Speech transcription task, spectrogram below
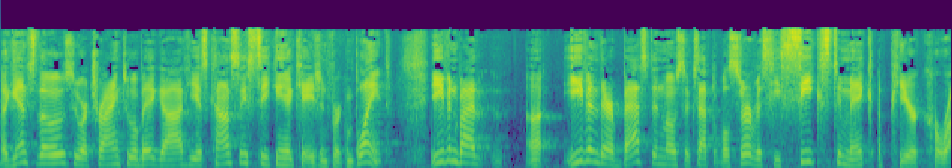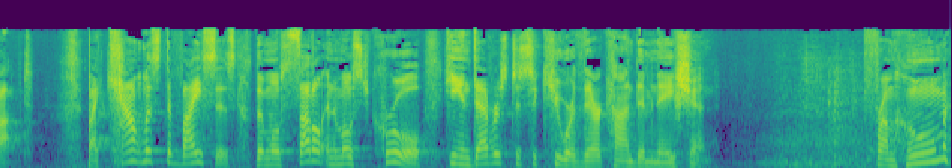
Against those who are trying to obey God, he is constantly seeking occasion for complaint. Even by uh, even their best and most acceptable service, he seeks to make appear corrupt. By countless devices, the most subtle and most cruel, he endeavors to secure their condemnation. From whom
